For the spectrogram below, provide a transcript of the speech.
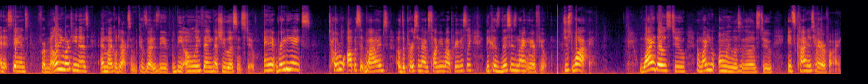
and it stands for Melanie Martinez and Michael Jackson because that is the, the only thing that she listens to. And it radiates total opposite vibes of the person I was talking about previously because this is nightmare fuel. Just why? Why those two, and why do you only listen to those two? It's kind of terrifying.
